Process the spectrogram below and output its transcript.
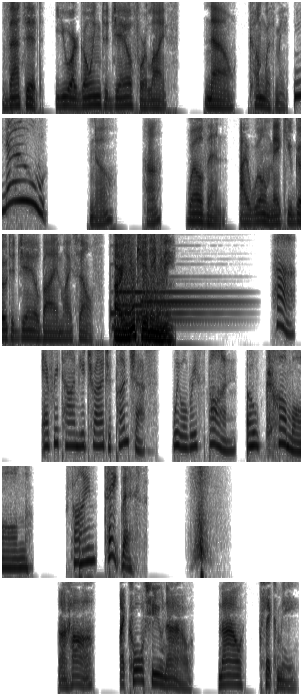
That's it, you are going to jail for life. Now, come with me. No! No? Huh? Well then, I will make you go to jail by myself. Are you kidding me? Huh. Every time you try to punch us, we will respawn. Oh, come on. Fine, take this. Aha! I caught you now. Now, click me.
